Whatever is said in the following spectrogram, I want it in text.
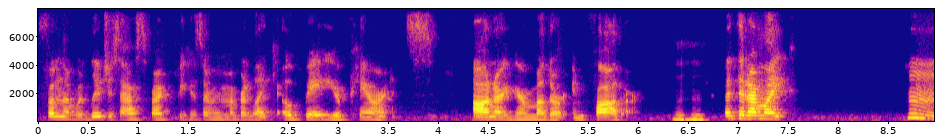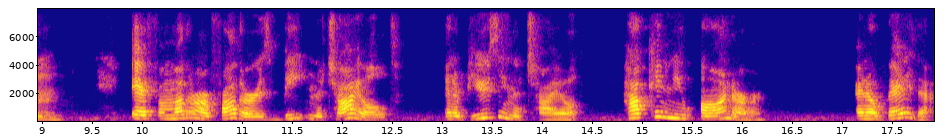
from the religious aspect, because I remember like obey your parents, honor your mother and father. Mm-hmm. But then I'm like, hmm, if a mother or father is beating the child and abusing the child, how can you honor and obey them.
